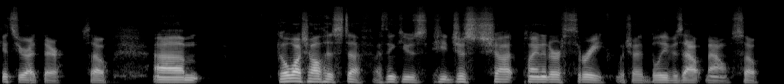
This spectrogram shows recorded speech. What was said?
gets you right there. So, um, go watch all his stuff. I think he was he just shot Planet Earth three, which I believe is out now. So,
